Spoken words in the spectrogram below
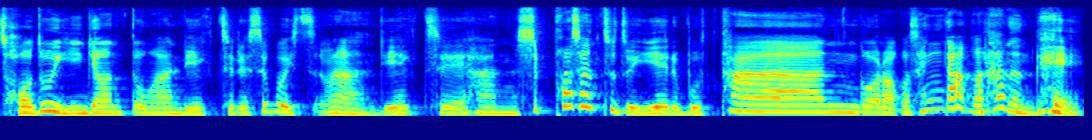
저도 2년 동안 React를 쓰고 있지만 React의 한 10%도 이해를 못한 거라고 생각을 하는데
